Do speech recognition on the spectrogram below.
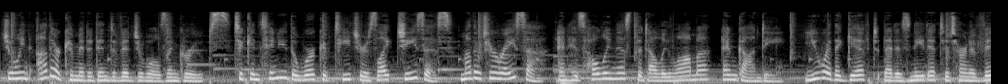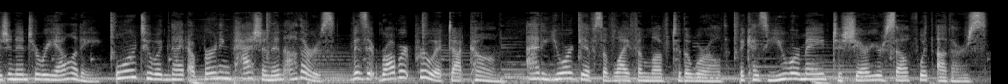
Join other committed individuals and groups to continue the work of teachers like Jesus, Mother Teresa, and His Holiness the Dalai Lama and Gandhi. You are the gift that is needed to turn a vision into reality or to ignite a burning passion in others. Visit robertpruitt.com. Add your gifts of life and love to the world because you were made to share yourself with others.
